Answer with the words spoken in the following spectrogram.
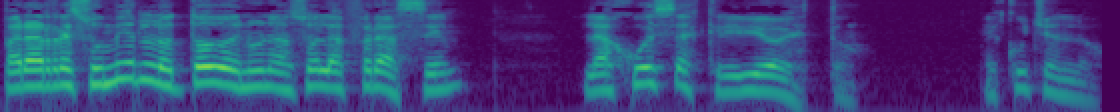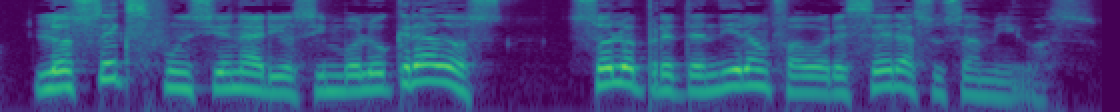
Para resumirlo todo en una sola frase, la jueza escribió esto. Escúchenlo. Los ex funcionarios involucrados solo pretendieron favorecer a sus amigos.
